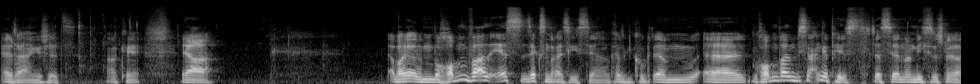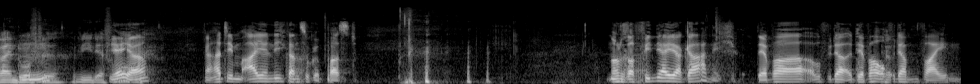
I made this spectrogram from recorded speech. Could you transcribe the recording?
älter eingeschätzt. Okay, ja. Aber ähm, Robben war erst 36 ist ja gerade geguckt. Ähm, äh, Robben war ein bisschen angepisst, dass er noch nicht so schnell rein durfte mhm. wie der Frank. Ja, ja. Er hat dem Ayen nicht ganz so gepasst. Und Rafinha ja gar nicht. Der war auch wieder, der war auch wieder am Wein.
